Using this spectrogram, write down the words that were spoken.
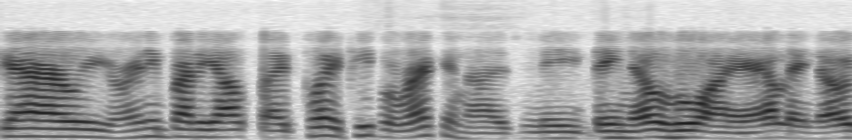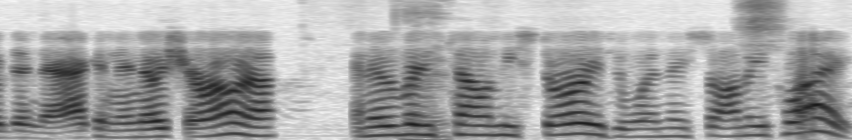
Gary or anybody else I play, people recognize me. They know who I am. They know the knack and they know Sharona. And everybody's Right. telling me stories of when they saw me play.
